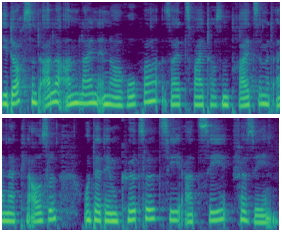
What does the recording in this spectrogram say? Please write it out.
Jedoch sind alle Anleihen in Europa seit 2013 mit einer Klausel unter dem Kürzel CAC versehen.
